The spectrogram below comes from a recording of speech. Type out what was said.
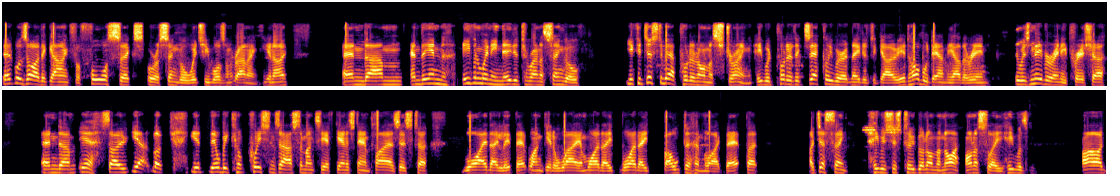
it was either going for four, six, or a single, which he wasn't running, you know. And um, and then even when he needed to run a single, you could just about put it on a string. He would put it exactly where it needed to go. He'd hobble down the other end. There was never any pressure. And um, yeah, so yeah, look, you, there'll be questions asked amongst the Afghanistan players as to why they let that one get away and why they why they bowled to him like that. But I just think he was just too good on the night. Honestly, he was. I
